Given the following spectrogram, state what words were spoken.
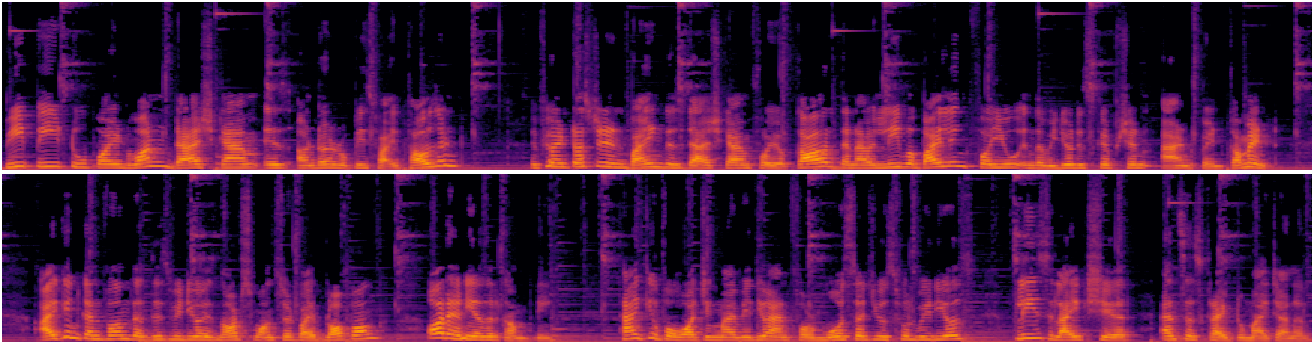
BP 2.1 dash cam is under rupees 5000. If you're interested in buying this dash cam for your car, then I will leave a buy link for you in the video description and pinned comment. I can confirm that this video is not sponsored by Blaupunkt or any other company. Thank you for watching my video and for more such useful videos, please like, share and subscribe to my channel.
